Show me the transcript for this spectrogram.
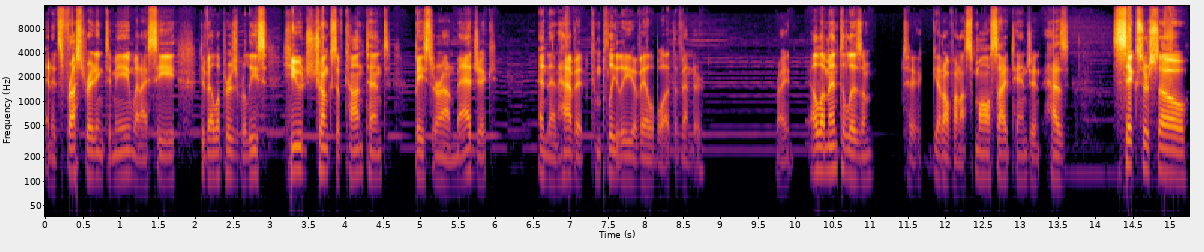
And it's frustrating to me when I see developers release huge chunks of content based around magic and then have it completely available at the vendor. Right? Elementalism to get off on a small side tangent, has six or so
